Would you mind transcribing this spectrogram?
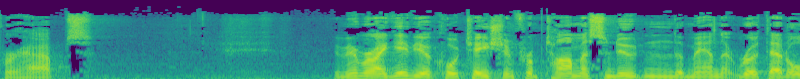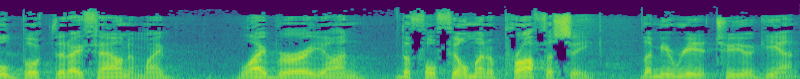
Perhaps. Remember, I gave you a quotation from Thomas Newton, the man that wrote that old book that I found in my library on the fulfillment of prophecy. Let me read it to you again.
